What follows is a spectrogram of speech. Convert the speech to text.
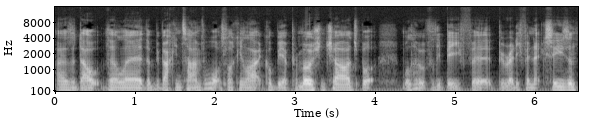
as I doubt they'll uh, they'll be back in time for what's looking like could be a promotion charge, but will hopefully be for, be ready for next season.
